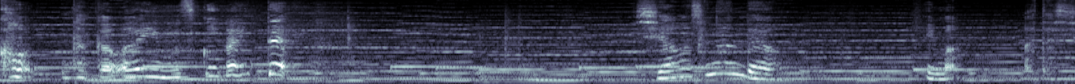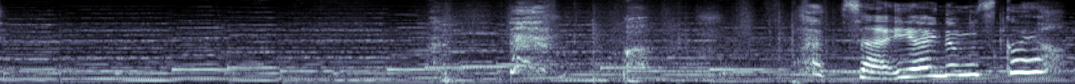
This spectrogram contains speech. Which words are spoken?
こんな可愛い息子がいて幸せなんだよ。今私。最愛の息子よ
